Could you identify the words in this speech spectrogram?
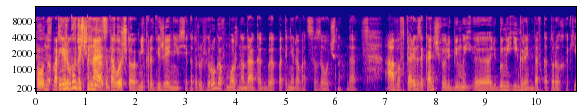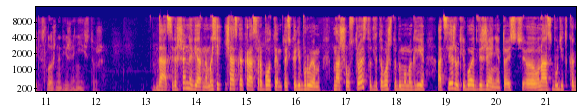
Вот. Ну, во-первых, начиная с того, что микродвижения все, которые у хирургов, можно, да, как бы потренироваться заочно, да. А во-вторых, заканчивая любимый, э, любыми играми, да, в которых какие-то сложные движения есть тоже. Да, совершенно верно. Мы сейчас как раз работаем, то есть калибруем наше устройство для того, чтобы мы могли отслеживать любое движение. То есть э, у нас будет, как,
